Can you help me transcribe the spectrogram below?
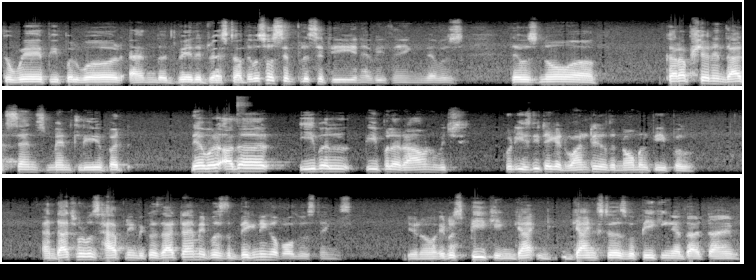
the way people were and the way they dressed up there was so simplicity in everything there was there was no uh, corruption in that sense mentally but there were other evil people around which could easily take advantage of the normal people. And that's what was happening because that time it was the beginning of all those things. You know it was peaking. Gang- gangsters were peaking at that time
